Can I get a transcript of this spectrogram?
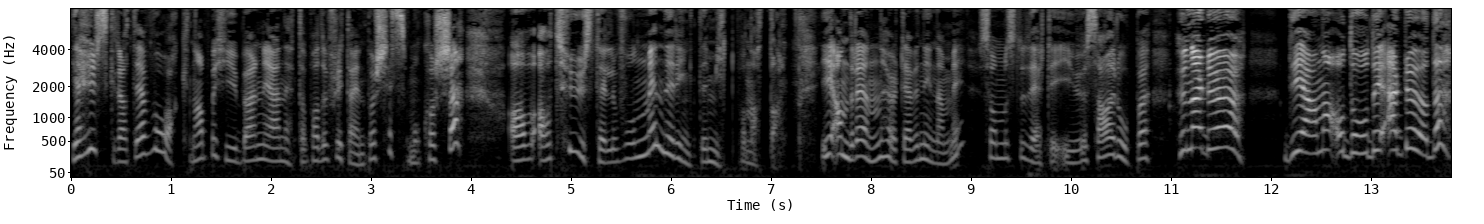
Jeg husker at jeg våkna på hybelen jeg nettopp hadde flytta inn på Skedsmokorset, av at hustelefonen min ringte midt på natta. I andre enden hørte jeg venninna mi, som studerte i USA, rope 'Hun er død! Diana og Dodi er døde!'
